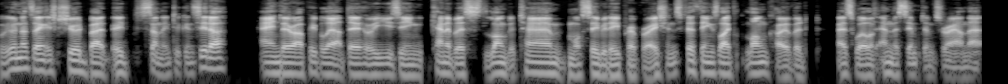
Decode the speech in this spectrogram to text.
We're not saying it should, but it's something to consider. And there are people out there who are using cannabis longer term, more CBD preparations for things like long COVID as well, and the symptoms around that.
